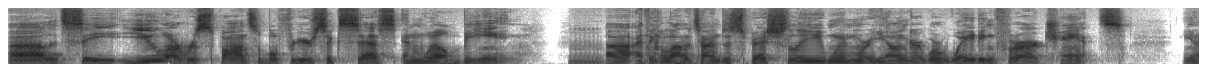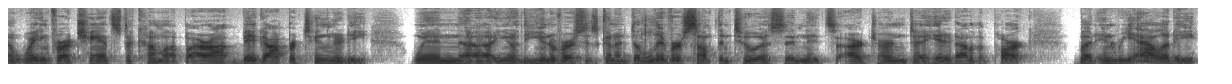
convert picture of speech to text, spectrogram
Uh, let's see. You are responsible for your success and well being. Uh, I think a lot of times, especially when we're younger, we're waiting for our chance. You know, waiting for our chance to come up, our uh, big opportunity when uh, you know the universe is going to deliver something to us, and it's our turn to hit it out of the park. But in reality,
